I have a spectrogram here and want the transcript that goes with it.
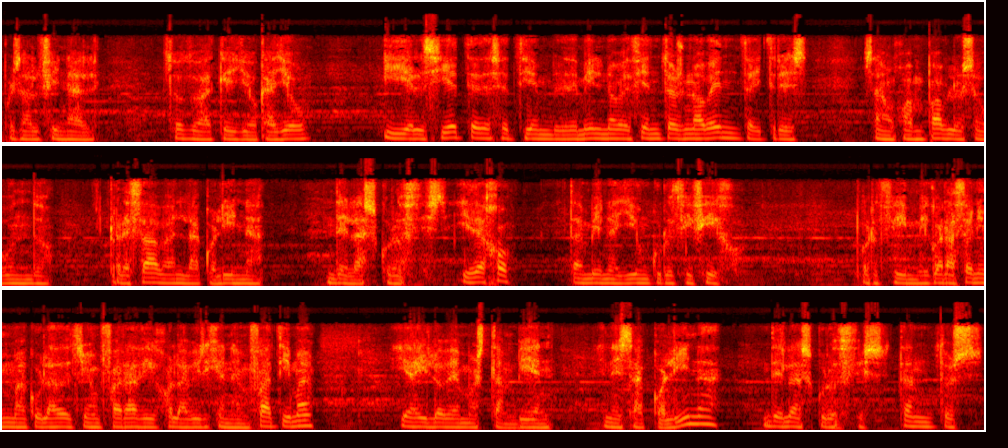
pues al final todo aquello cayó y el 7 de septiembre de 1993 San Juan Pablo II rezaba en la colina de las cruces y dejó también allí un crucifijo. Por fin mi corazón inmaculado triunfará, dijo la Virgen en Fátima, y ahí lo vemos también en esa colina de las cruces. Tantos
